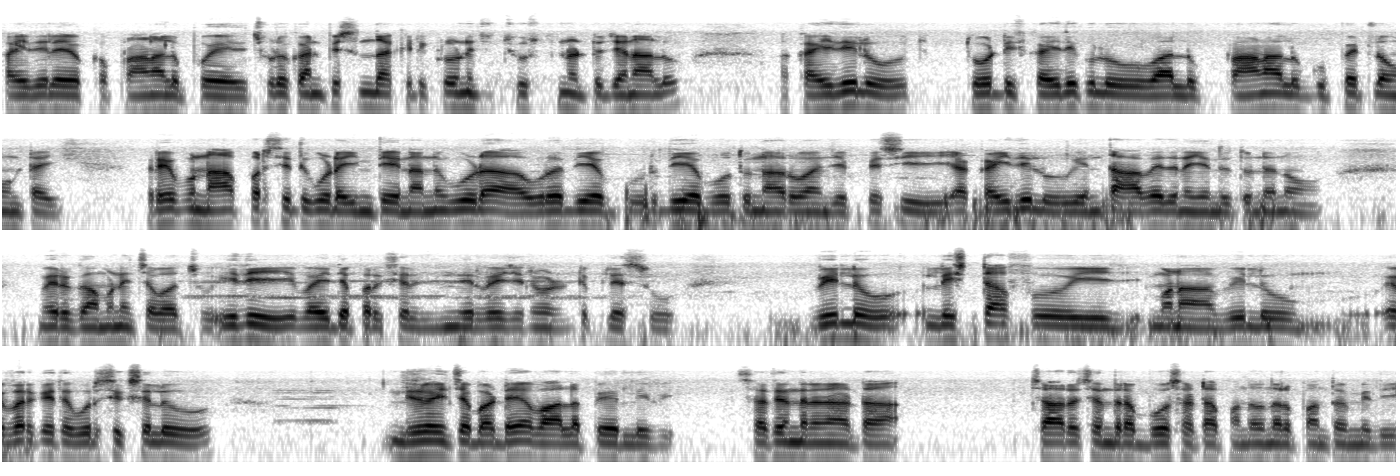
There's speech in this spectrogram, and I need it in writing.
ఖైదీల యొక్క ప్రాణాలు పోయేది. చూడు కనిపిస్తుంది ఆ కిటికీలో నుంచి చూస్తున్నట్టు జనాలు. ఆ ఖైదీలు తోటి ఖైదీకులు వాళ్ళు ప్రాణాలు గుప్పెట్లో ఉంటాయి. రేపు నా పరిస్థితి కూడా ఇంతే. నన్ను కూడా ఉరదీయ ఉరిదీయబోతున్నారు అని చెప్పేసి ఆ ఖైదీలు ఎంత ఆవేదన చెందుతుండేనో మీరు గమనించవచ్చు. ఇది వైద్య పరీక్షలు నిర్వహించినటువంటి ప్లేస్. వీళ్ళు లిస్ట్ ఆఫ్ ఈ మన వీళ్ళు ఎవరికైతే ఉరిశిక్షలు నిర్వహించబడ్డాయో వాళ్ళ పేర్లు ఇవి. సత్యేంద్రనాథ చారుచంద్ర బోసట పంతొమ్మిది వందల పంతొమ్మిది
